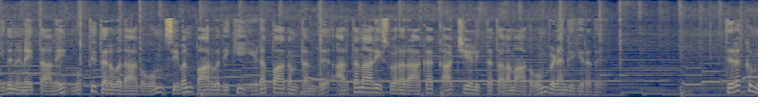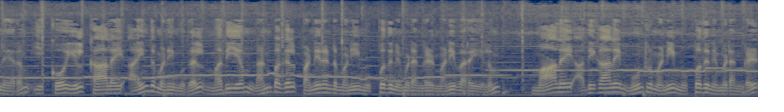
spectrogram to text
இது நினைத்தாலே முக்தி தருவதாகவும் சிவன் பார்வதிக்கு இடப்பாகம் தந்து அர்த்தநாரீஸ்வரராக காட்சியளித்த தலமாகவும் விளங்குகிறது. திறக்கும் நேரம் இக்கோயில் காலை ஐந்து மணி முதல் மதியம் நண்பகல் பன்னிரண்டு மணி முப்பது நிமிடங்கள் மணி வரையிலும் மாலை அதிகாலை மூன்று மணி முப்பது நிமிடங்கள்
